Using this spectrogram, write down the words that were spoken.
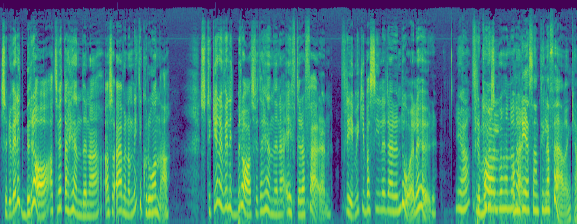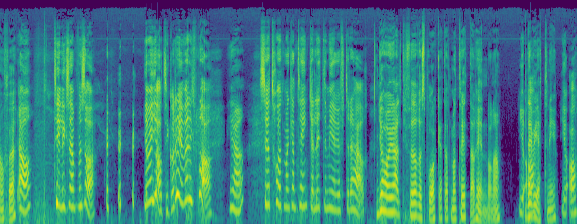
så är det väldigt bra att tvätta händerna, alltså även om det inte är corona, så tycker jag det är väldigt bra att tvätta händerna efter affären. För det är mycket baciller där ändå, eller hur? Ja, För det är många som går om där. resan till affären kanske. Ja, till exempel så. Ja men jag tycker det är väldigt bra. Ja. Så jag tror att man kan tänka lite mer efter det här. Jag har ju alltid förespråkat att man tvättar händerna. Ja. Det vet ni. Ja.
